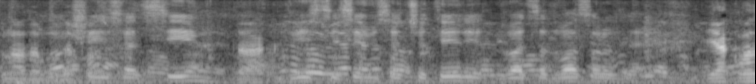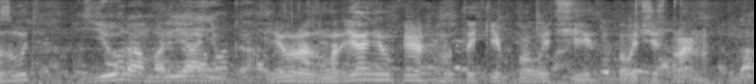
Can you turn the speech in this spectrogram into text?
треба буде. 67, Так. 274, 22, 49. Як вас звуть? Юра Мар'янівка. Юра з Мар'янівки, отакі павичі. Павичі ж, правильно? Да.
